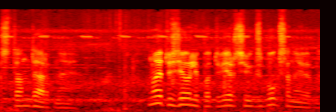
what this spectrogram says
стандартная. Ну, эту сделали под версию Xbox, наверное.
